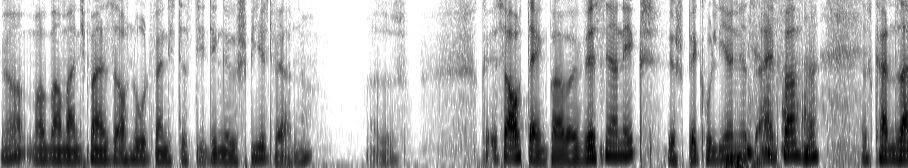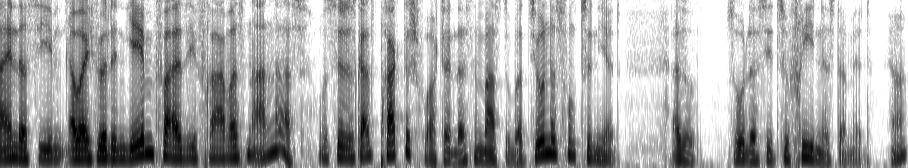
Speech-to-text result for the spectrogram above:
ja, aber manchmal ist es auch notwendig, dass die Dinge gespielt werden. Ne? Also ist auch denkbar, aber wir wissen ja nichts. Wir spekulieren jetzt einfach. ne? Das kann sein, dass sie, aber ich würde in jedem Fall sie fragen, was ist denn anders? Muss dir das ganz praktisch vorstellen. Das ist eine Masturbation, das funktioniert. Also so, dass sie zufrieden ist damit. Ja.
